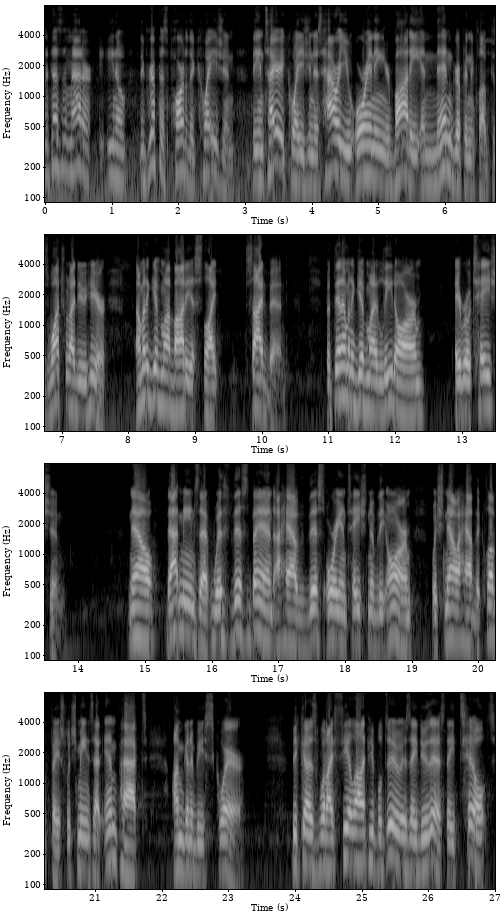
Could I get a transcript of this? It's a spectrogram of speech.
it doesn't matter. You know, the grip is part of the equation. The entire equation is how are you orienting your body and then gripping the club. Because watch what I do here. I'm going to give my body a slight side bend, but then I'm going to give my lead arm a rotation. Now, that means that with this bend, I have this orientation of the arm, which now I have the club face, which means that impact, I'm going to be square. Because what I see a lot of people do is they do this. They tilt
